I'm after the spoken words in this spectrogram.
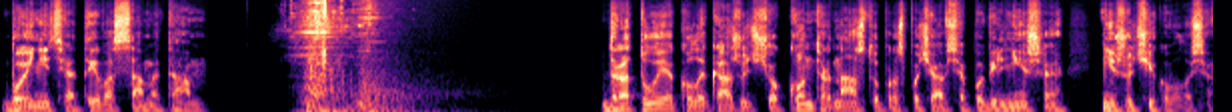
бо ініціатива саме там. Дратує, коли кажуть, що контрнаступ розпочався повільніше, ніж очікувалося.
